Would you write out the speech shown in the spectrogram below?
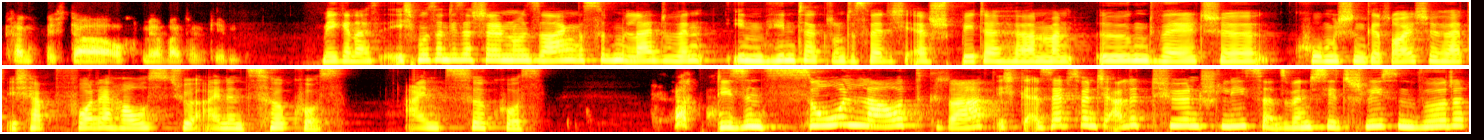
kann ich da auch mehr weitergeben. Mega nice. Ich muss an dieser Stelle nur sagen, es tut mir leid, wenn im Hintergrund, das werde ich erst später hören, man irgendwelche komischen Geräusche hört. Ich habe vor der Haustür einen Zirkus. Ein Zirkus. Die sind so laut gerade. Selbst wenn ich alle Türen schließe, also wenn ich sie jetzt schließen würde,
